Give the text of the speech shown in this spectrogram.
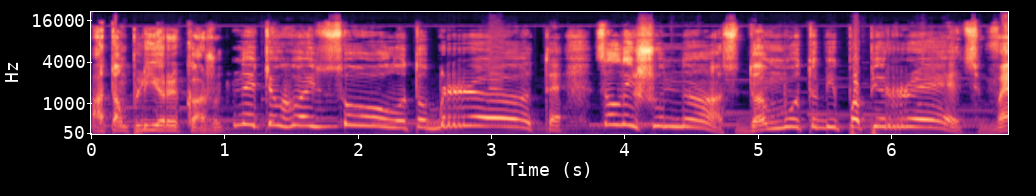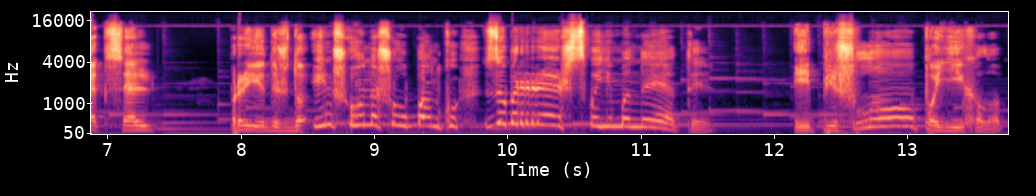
а тамплієри кажуть: не тягай золото, брате, залиш у нас, дамо тобі папірець, вексель. Приїдеш до іншого нашого банку, забереш свої монети. І пішло, поїхало.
